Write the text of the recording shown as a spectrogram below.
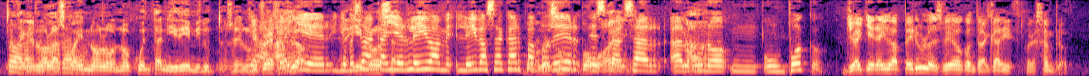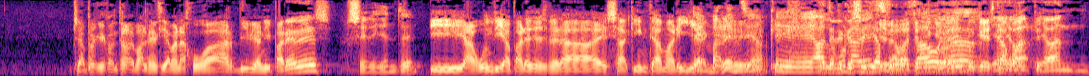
toda la que no las no, lo- no cuenta ni 10 minutos. ¿eh? No- ayer, yo pensaba no que ayer le iba, a me- le iba a sacar para Por poder poco, descansar eh. alguno un poco. Yo ayer he ido a Perú, los veo contra el Cádiz, por ejemplo. O sea, porque contra el Valencia van a jugar Vivian y Paredes. Es evidente. Y algún día Paredes verá esa quinta amarilla En que, Valencia. que- Eh, Va a tener que ser ya que la va a tener forzado, que ver ya. porque está Ya llevan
